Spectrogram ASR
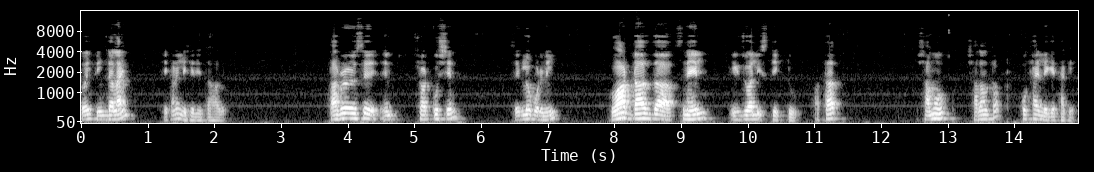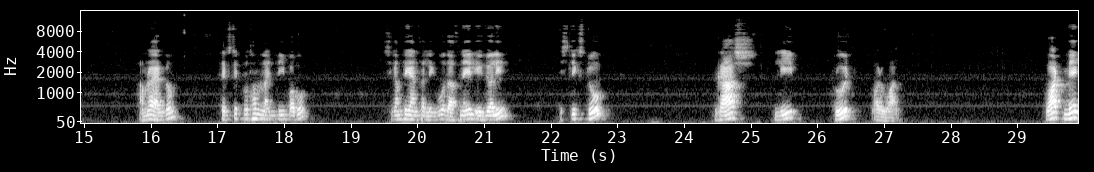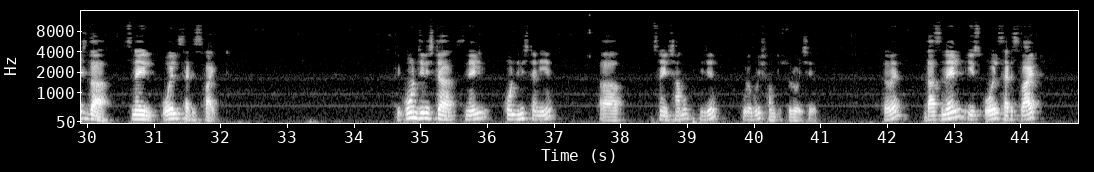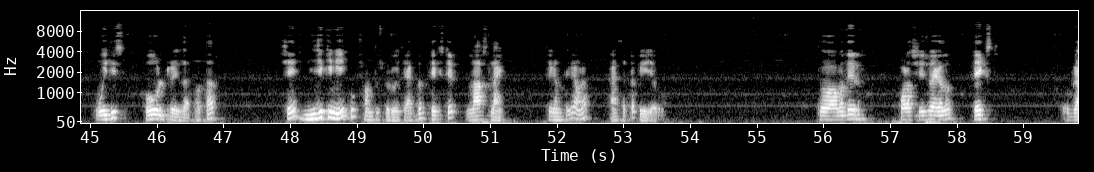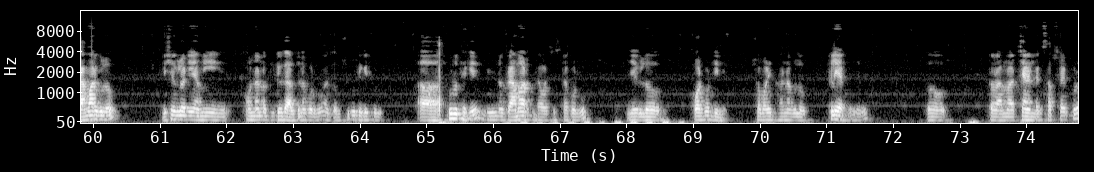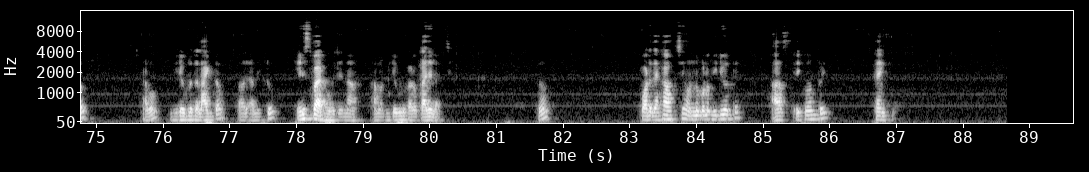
তো এই তিনটা লাইন এখানে লিখে দিতে হবে। তারপরে রয়েছে শর্ট কোশ্চেন সেগুলো পড়ে নিই। What does the snail usually stick to অর্থাৎ, শামুক সাধারণত কোথায় লেগে থাকে? আমরা একদম টেক্সটের প্রথম লাইনটি পাবো। সেখান থেকে অ্যান্সার লিখব the snail usually sticks to grass leaf fruit or wall. What makes the snail well satisfied? কোন জিনিসটা স্নেল কোন জিনিসটা নিয়ে স্নেল শামুক নিজে পুরোপুরি সন্তুষ্ট রয়েছে তবে the snail is well satisfied with his whole treasure অর্থাৎ সে নিজেকে নিয়ে খুব সন্তুষ্ট রয়েছে একদম টেক্সটের লাস্ট লাইন সেখান থেকে আমরা অ্যান্সারটা পেয়ে যাব তো আমাদের পড়া শেষ হয়ে গেল। টেক্সট গ্রামারগুলো বিষয়গুলো নিয়ে আমি অন্যান্য ভিডিওতে আলোচনা করব, একদম শুরু থেকে শুরু। শুরু থেকে বিভিন্ন গ্রামার দেওয়ার চেষ্টা করব, যেগুলো পরপর দিলে সবারই ধারণাগুলো ক্লিয়ার হয়ে যাবে। তো তোমরা আমার চ্যানেলটাকে সাবস্ক্রাইব করো এবং ভিডিওগুলোতে লাইক দাও, তাহলে আমি একটু ইন্সপায়ার হব যে না, আমার ভিডিওগুলো কারও কাজে লাগছে। তো পরে দেখা হচ্ছে অন্য কোনো ভিডিওতে। আজ এই পর্যন্তই। Thank you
